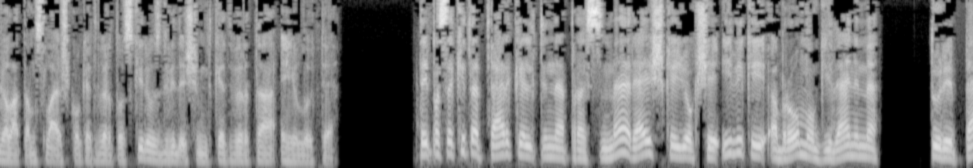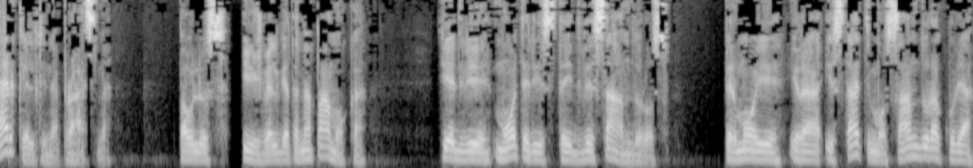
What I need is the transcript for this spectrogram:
Galatams laiško ketvirtos kiriaus 24 eilutė. Tai pasakyta perkeltinė prasme reiškia, jog šie įvykiai Abromo gyvenime turi perkeltinę prasme. Paulius išvelgia tame pamoką. Tie dvi moterys tai dvi sandūros. Pirmoji yra įstatymo sandūra, kurią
